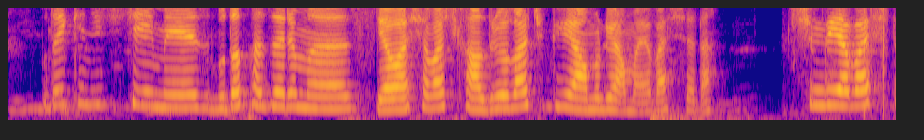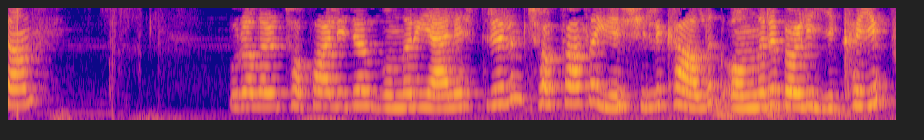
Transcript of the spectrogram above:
Bu da ikinci çiçeğimiz. Bu da pazarımız. Yavaş yavaş kaldırıyorlar çünkü yağmur yağmaya başladı. Şimdi yavaştan buraları toparlayacağız. Bunları yerleştirelim. Çok fazla yeşillik aldık. Onları böyle yıkayıp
